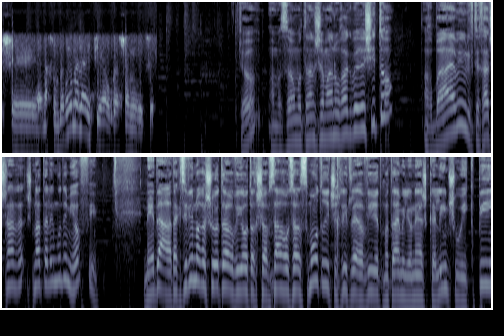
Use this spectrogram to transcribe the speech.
שאנחנו מדברים עליה תהיה העוגה שאני רוצה. טוב, המשא ומתן שמענו רק בראשיתו. ארבעה ימים לפתיחת שנת, שנת הלימודים, יופי. נהדר, התקציבים לרשויות הערביות עכשיו, שר האוצר סמוטריץ' החליט להעביר את 200 מיליוני השקלים שהוא הקפיא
